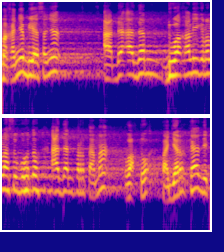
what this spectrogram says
makanya biasanya ada adzan dua kali kalau lah subuh tuh adzan pertama waktu fajar kadib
